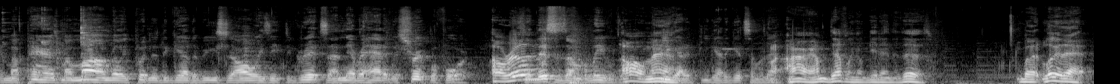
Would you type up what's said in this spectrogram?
and my parents, my mom really putting it together. We used to always eat the grits. I never had it with shrimp before. Oh, really? So this is unbelievable. Oh, man. you gotta you gotta get some of that. All right, I'm definitely gonna get into this. But look at that.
